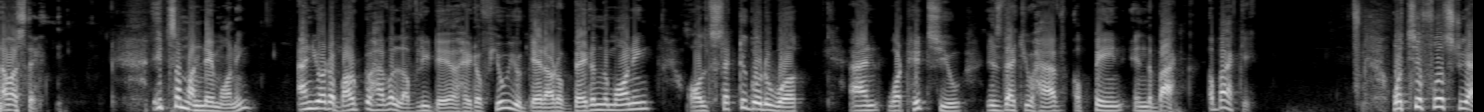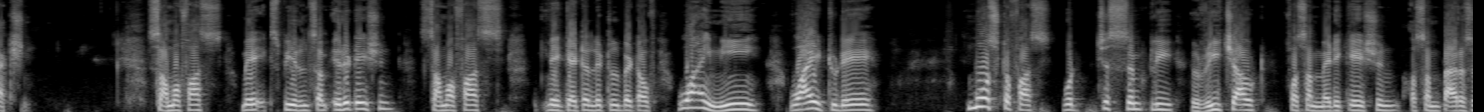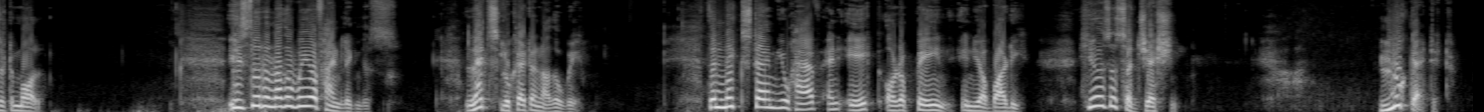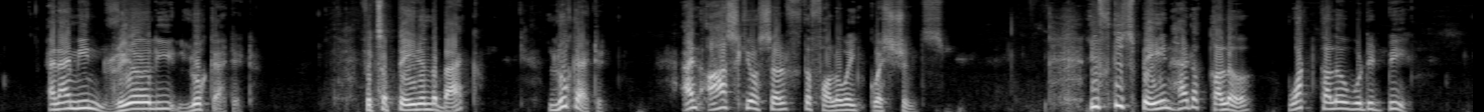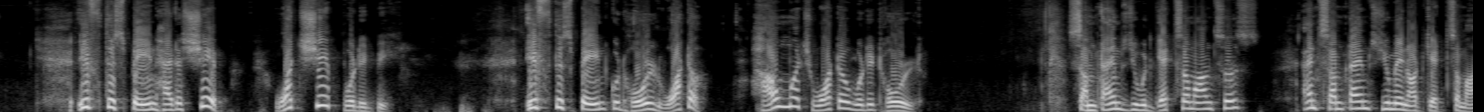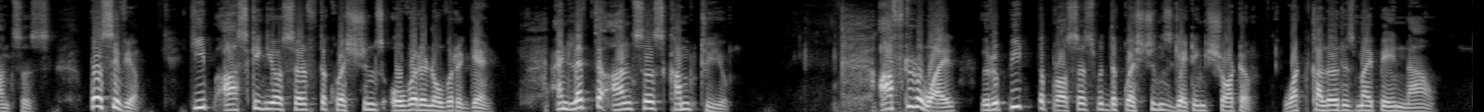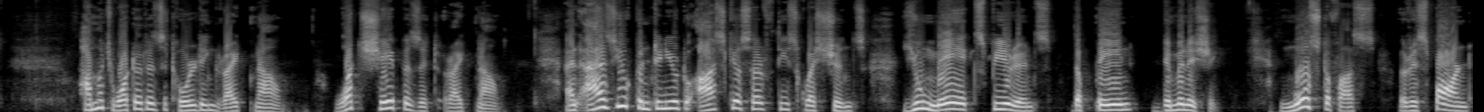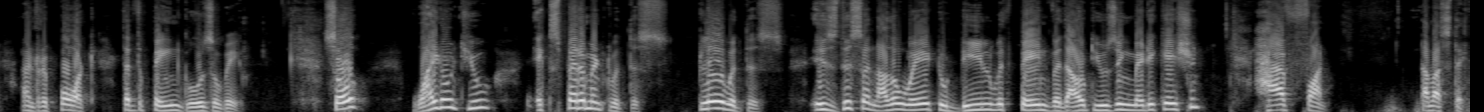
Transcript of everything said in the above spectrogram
Namaste. It's a Monday morning and you're about to have a lovely day ahead of you. You get out of bed in the morning, all set to go to work, and what hits you is that you have a pain in the back, a backache. What's your first reaction? Some of us may experience some irritation, some of us may get a little bit of why me, why today. Most of us would just simply reach out for some medication or some paracetamol. Is there another way of handling this? Let's look at another way. The next time you have an ache or a pain in your body, here's a suggestion. Look at it. And I mean really look at it. If it's a pain in the back, look at it and ask yourself the following questions. If this pain had a color, what color would it be? If this pain had a shape, what shape would it be? If this pain could hold water, how much water would it hold? Sometimes you would get some answers and sometimes you may not get some answers. Persevere. Keep asking yourself the questions over and over again and let the answers come to you. After a while, repeat the process with the questions getting shorter what color is my pain now? How much water is it holding right now? What shape is it right now? And as you continue to ask yourself these questions, you may experience the pain diminishing. Most of us respond and report that the pain goes away. So, why don't you experiment with this? Play with this. Is this another way to deal with pain without using medication? Have fun. Namaste.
